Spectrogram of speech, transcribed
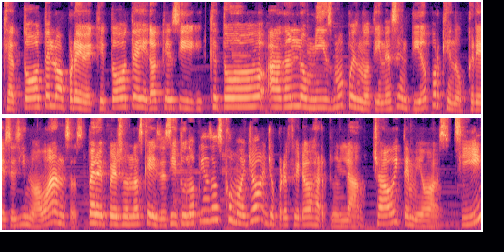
que a todo te lo apruebe, que todo te diga que sí, que todo hagan lo mismo, pues no tiene sentido porque no creces y no avanzas. Pero hay personas que dicen, si tú no piensas como yo, yo prefiero dejarte un lado. Chao y te me vas, ¿sí?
